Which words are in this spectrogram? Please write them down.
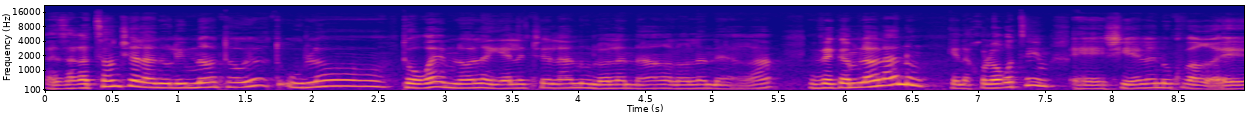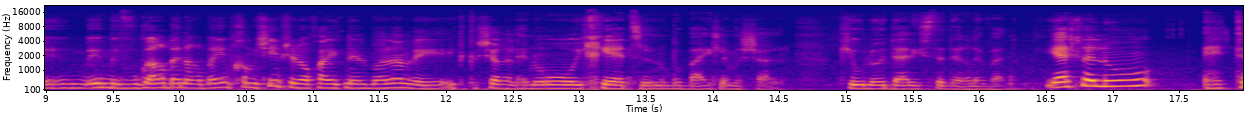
אז הרצון שלנו למנוע טעויות הוא לא תורם לא לילד שלנו, לא לנער, לא לנערה, וגם לא לנו, כי אנחנו לא רוצים אה, שיהיה לנו כבר אה, מבוגר בן 40-50 שלא יוכל להתנהל בעולם ויתקשר אלינו, או יחיה אצלנו בבית למשל, כי הוא לא יודע להסתדר לבד. יש לנו את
